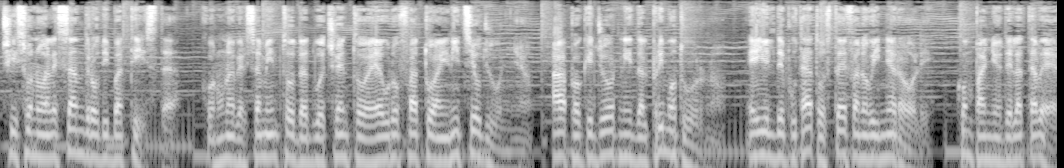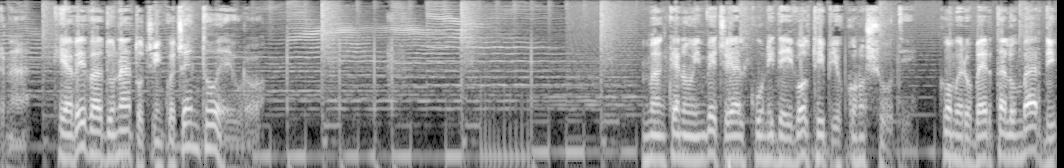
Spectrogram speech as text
Ci sono Alessandro Di Battista, con un versamento da 200 euro fatto a inizio giugno, a pochi giorni dal primo turno, e il deputato Stefano Vignaroli, compagno della taverna, che aveva donato 500 euro. Mancano invece alcuni dei volti più conosciuti, come Roberta Lombardi,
